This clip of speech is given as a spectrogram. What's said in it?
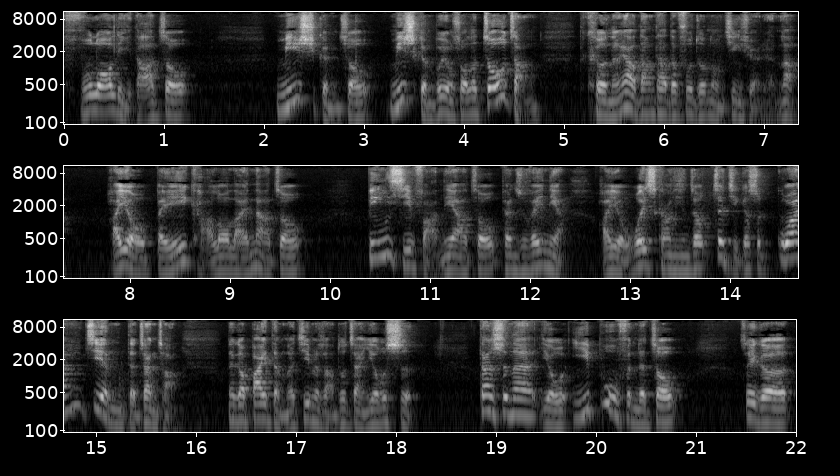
佛罗里达州、密西根州。密西根不用说了，州长可能要当他的副总统竞选人了。还有北卡罗来纳州、宾夕法尼亚州 （Pennsylvania），还有威斯康星州，这几个是关键的战场。那个拜登呢，基本上都占优势。但是呢，有一部分的州，这个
